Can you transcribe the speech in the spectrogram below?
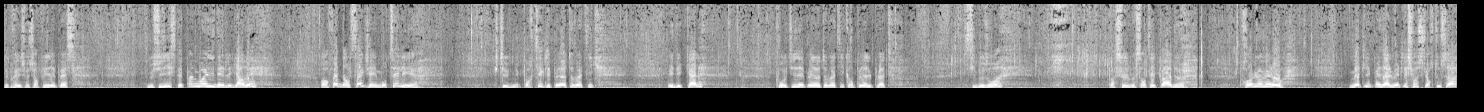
j'ai pris des chaussures plus épaisses. Je me suis dit que c'était pas une bonne idée de les garder. En fait, dans le sac, j'avais monté les. J'étais venu porter avec les pédales automatiques et des cales pour utiliser les pédales automatiques en pédale plate si besoin. Parce que je me sentais pas de prendre le vélo, mettre les pédales, mettre les chaussures, tout ça,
